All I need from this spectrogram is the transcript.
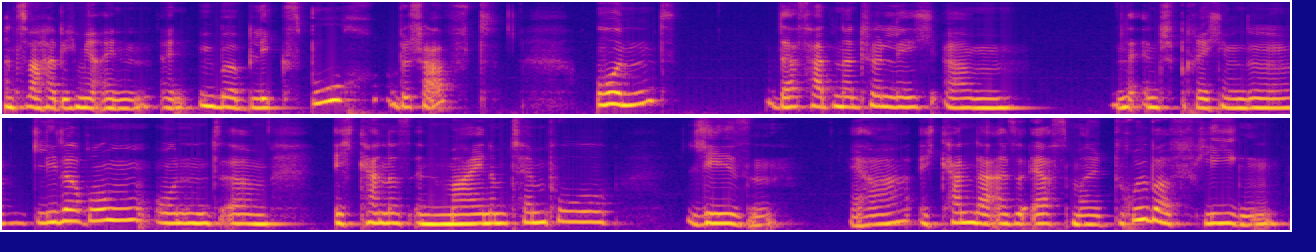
und zwar habe ich mir ein, ein Überblicksbuch beschafft. Und das hat natürlich ähm, eine entsprechende Gliederung und ähm, ich kann es in meinem Tempo lesen. Ja, ich kann da also erstmal drüber fliegen,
